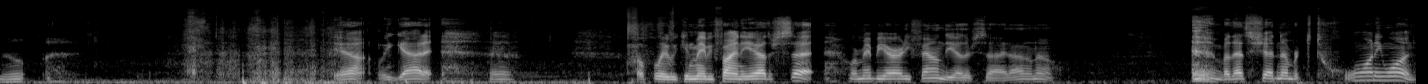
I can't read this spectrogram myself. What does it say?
No. Yeah, we got it. Uh, hopefully we can maybe find the other set. Or maybe I already found the other side. I don't know. but that's shed number 21.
